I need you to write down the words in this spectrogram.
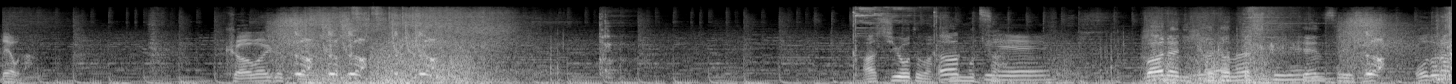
レオナ。可愛がって足音は禁物さ。ー。罠にかかった天性さ踊らせ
